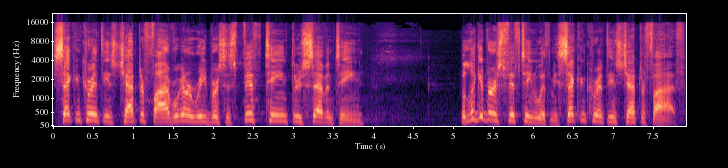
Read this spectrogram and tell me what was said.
2 Corinthians chapter 5, we're going to read verses 15 through 17. But look at verse 15 with me. 2 Corinthians chapter 5.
